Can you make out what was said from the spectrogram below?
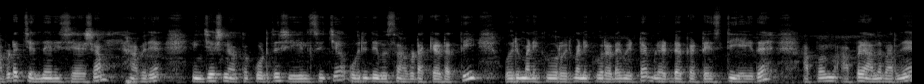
അവിടെ ചെന്നതിന് ശേഷം അവർ ഇഞ്ചക്ഷനൊക്കെ കൊടുത്ത് ചികിത്സിച്ച് ഒരു ദിവസം അവിടെ കിടത്തി ഒരു മണിക്കൂർ ഒരു മണിക്കൂർ ഇടവിട്ട് ബ്ലഡൊക്കെ ടെസ്റ്റ് ചെയ്ത് അപ്പം അപ്പോഴാണ് പറഞ്ഞ്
